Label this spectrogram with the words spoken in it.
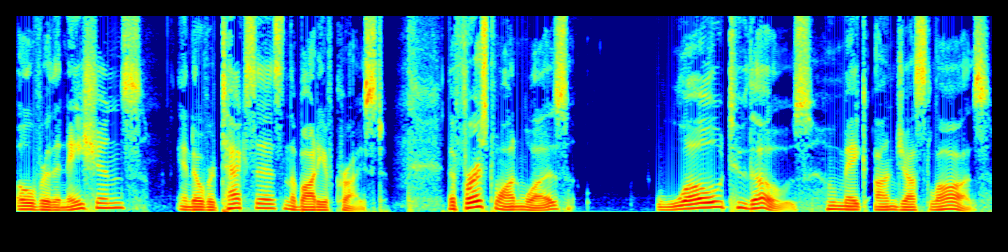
over the nations and over Texas and the body of Christ. The first one was Woe to those who make unjust laws.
